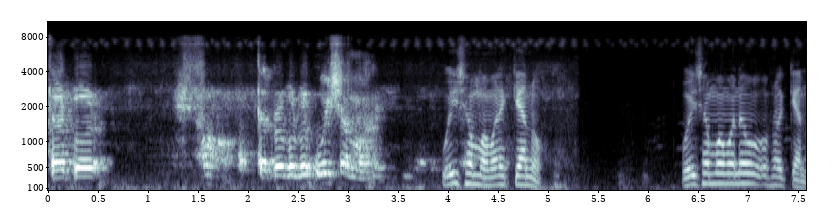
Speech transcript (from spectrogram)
তারপর তারপর বলব ওই সাম্মা ওই সাম্মা মানে কেন? ওই সাম্মা মানেও আপনার কেন?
